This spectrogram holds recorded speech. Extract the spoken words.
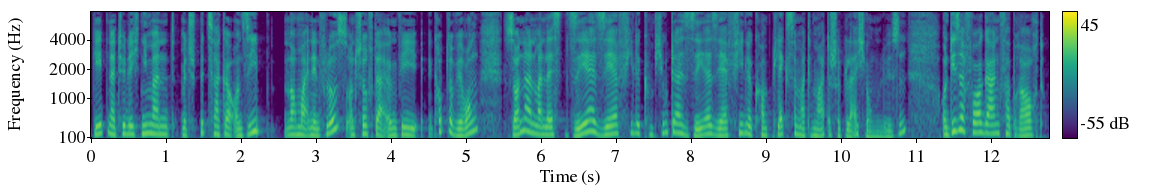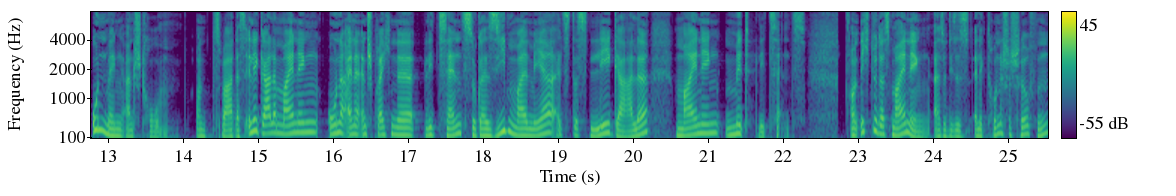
geht natürlich niemand mit Spitzhacker und Sieb nochmal in den Fluss und schürft da irgendwie Kryptowährung, sondern man lässt sehr, sehr viele Computer sehr, sehr viele komplexe mathematische Gleichungen lösen. Und dieser Vorgang verbraucht Unmengen an Strom. Und zwar das illegale Mining ohne eine entsprechende Lizenz sogar siebenmal mehr als das legale Mining mit Lizenz. Und nicht nur das Mining, also dieses elektronische Schürfen,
